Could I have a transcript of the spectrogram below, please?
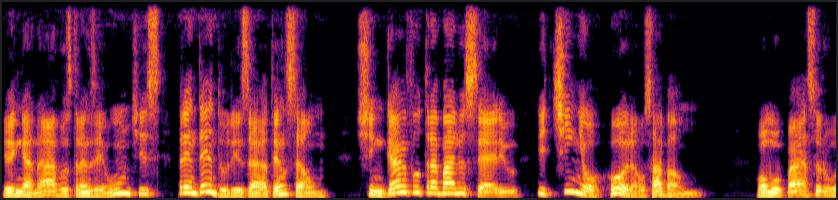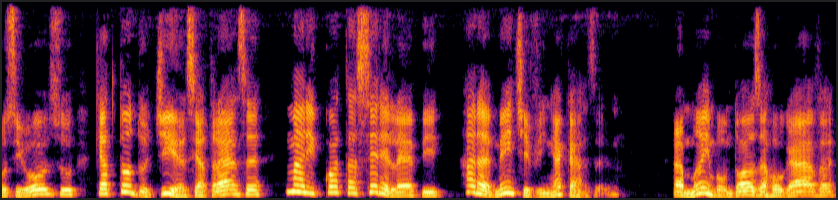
Enganava os transeuntes, prendendo-lhes a atenção. Xingava o trabalho sério e tinha horror ao sabão. Como o pássaro ocioso, que a todo dia se atrasa, maricota serelepe, raramente vinha a casa. A mãe bondosa rogava,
